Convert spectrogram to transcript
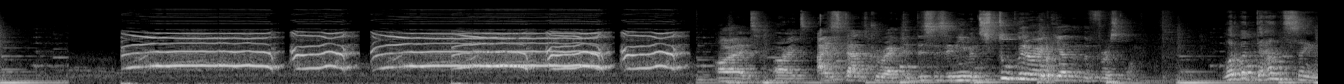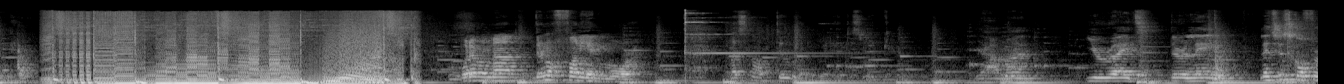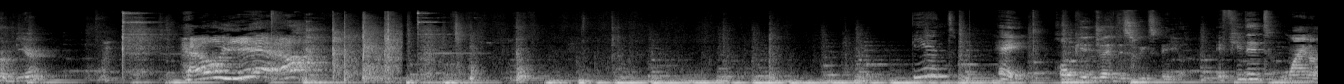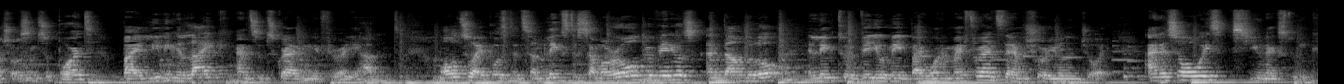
Alright, alright, I stand corrected. This is an even stupider idea than the first one. What about dancing? Whatever, man. They're not funny anymore. Let's not do it video this week. You're right. They're lame. Let's just go for a beer. Hell yeah! The end. Hey, hope you enjoyed this week's video. If you did, why not show some support by leaving a like and subscribing if you already haven't. Also, I posted some links to some of our older videos and down below a link to a video made by one of my friends that I'm sure you'll enjoy. And as always, see you next week.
